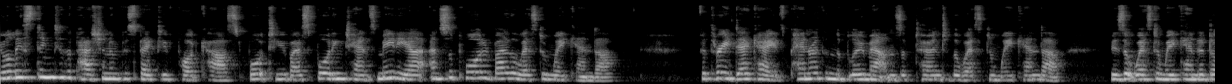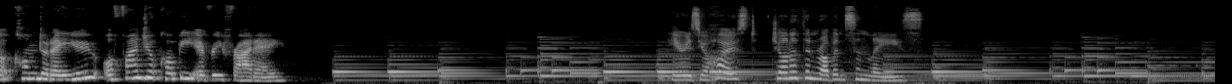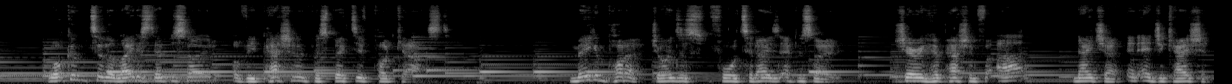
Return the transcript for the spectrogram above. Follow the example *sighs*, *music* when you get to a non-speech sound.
You're listening to the Passion and Perspective podcast brought to you by Sporting Chance Media and supported by the Western Weekender. For three decades, Penrith and the Blue Mountains have turned to the Western Weekender. Visit westernweekender.com.au or find your copy every Friday. Here is your host, Jonathan Robinson Lees. Welcome to the latest episode of the Passion and Perspective podcast. Megan Potter joins us for today's episode, sharing her passion for art, nature, and education.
